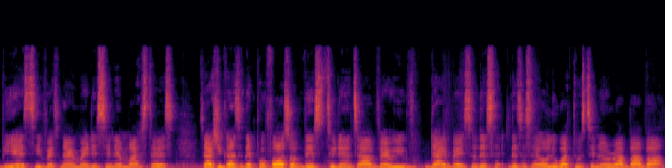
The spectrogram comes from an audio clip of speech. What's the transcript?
BSc veterinary medicine, and masters. So as you can see, the profiles of these students are very diverse. So this this is Oluwatosin Baba.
